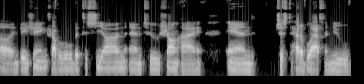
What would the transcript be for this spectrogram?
uh, in Beijing, traveled a little bit to Xi'an and to Shanghai, and just had a blast and knew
